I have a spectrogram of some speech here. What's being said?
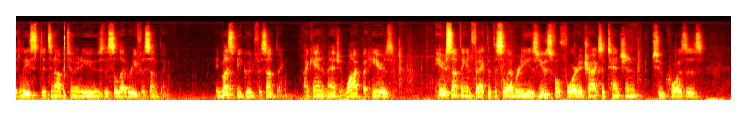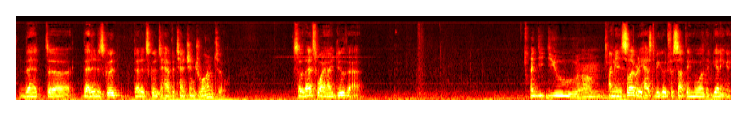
at least it's an opportunity to use the celebrity for something. It must be good for something. I can't imagine what, but here's here's something in fact that the celebrity is useful for. It attracts attention to causes that uh, that it is good that it's good to have attention drawn to. So that's why I do that. And do you? Um, I mean, a celebrity has to be good for something more than getting a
